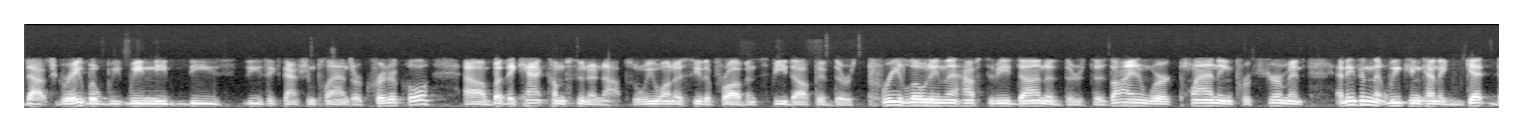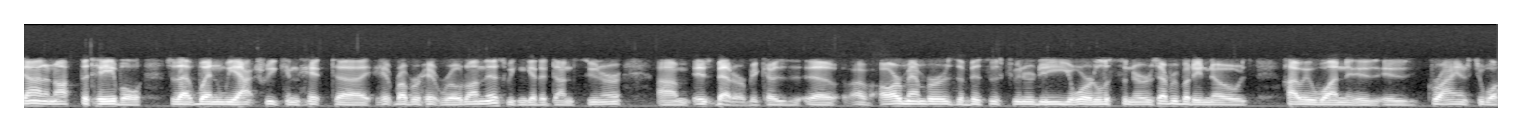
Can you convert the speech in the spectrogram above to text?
that's great, but we, we need these these expansion plans are critical, uh, but they can't come soon enough. So we want to see the province speed up if there's preloading that has to be done, there's design work, planning, procurement, anything that we can kind of get done and off the table, so that when we actually can hit uh, hit rubber hit road on this, we can get it done sooner um, is better because uh, our members, the business community, your listeners, everybody knows Highway One is, is grinds to a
